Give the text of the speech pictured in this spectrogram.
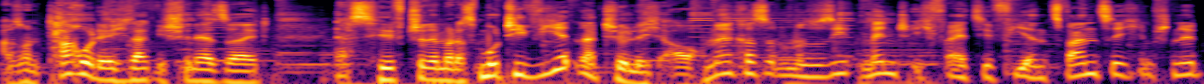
Also ein Tacho, der euch sagt, wie schön ihr seid, das hilft schon immer. Das motiviert natürlich auch. Ne? Christoph, wenn man so sieht, Mensch, ich fahre jetzt hier 24 im Schnitt,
